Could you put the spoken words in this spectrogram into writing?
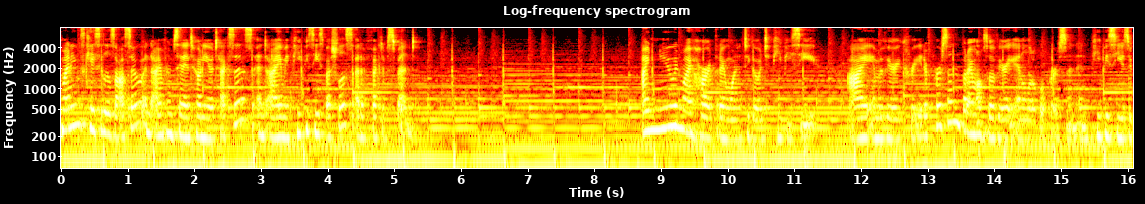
My name is Casey Lizaso and I'm from San Antonio, Texas, and I am a PPC specialist at Effective Spend. I knew in my heart that I wanted to go into PPC. I am a very creative person, but I'm also a very analytical person, and PPC is a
